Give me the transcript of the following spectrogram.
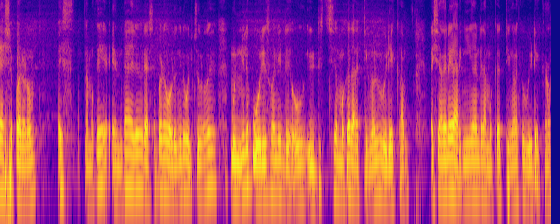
രക്ഷപ്പെടണം. ഗൈസ് നമുക്ക് എന്തായാലും രക്ഷപ്പെടാൻ എവിടെയെങ്കിലും ഒളിച്ചു മുന്നിൽ പോലീസ് വണ്ടി ഉണ്ട് ഓ ഇടിച്ച് നമുക്ക് അറ്റിങ്ങളും വീടിയേക്കാം. പക്ഷെ അങ്ങനെ ഇറങ്ങിയാണ്ട് നമുക്ക് അറ്റിങ്ങളൊക്കെ വീടിയേക്കാം.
